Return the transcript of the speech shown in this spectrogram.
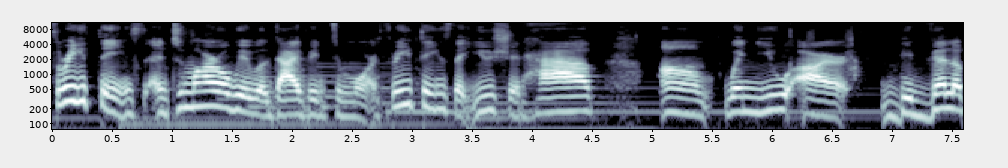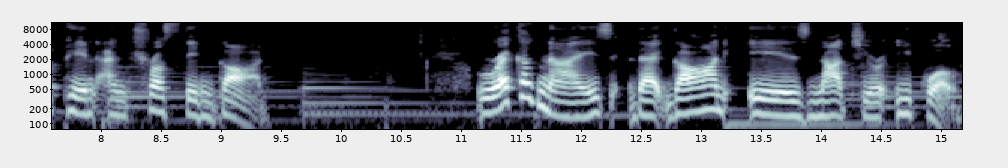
three things, and tomorrow we will dive into more. Three things that you should have um, when you are developing and trusting God. Recognize that God is not your equal.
